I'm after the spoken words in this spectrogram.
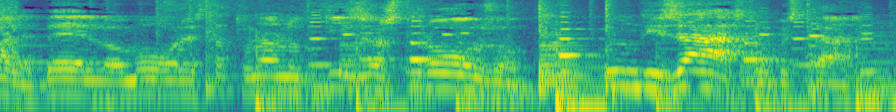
Quale bello amore, è stato un anno disastroso. Un disastro quest'anno.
